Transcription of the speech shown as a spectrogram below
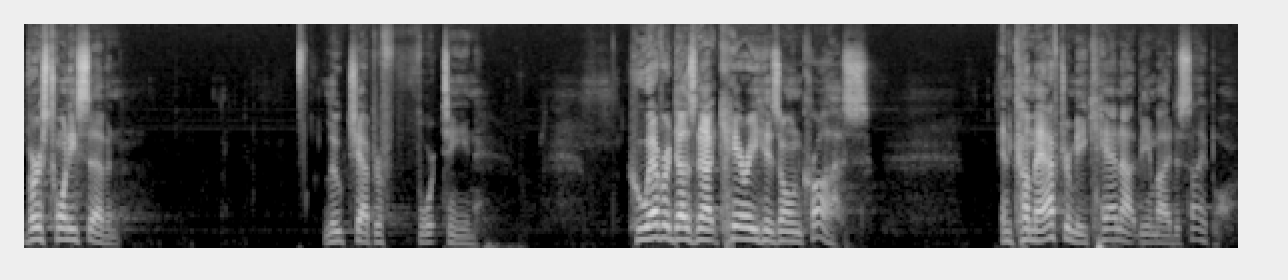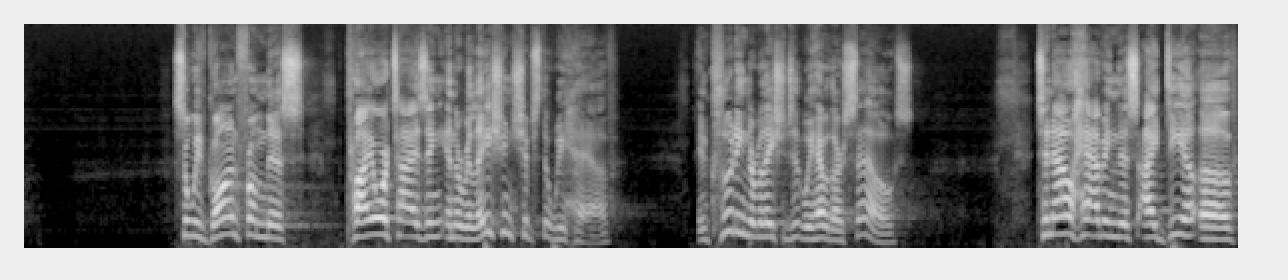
verse 27, Luke chapter 14. Whoever does not carry his own cross and come after me cannot be my disciple. So we've gone from this prioritizing in the relationships that we have, including the relationship that we have with ourselves to now having this idea of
